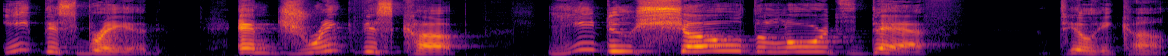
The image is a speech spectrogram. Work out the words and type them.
eat this bread and drink this cup, ye do show the Lord's death till he come.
